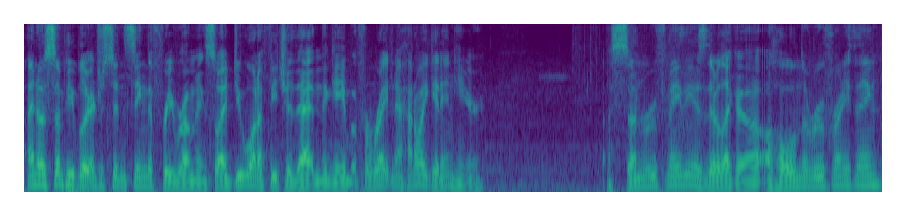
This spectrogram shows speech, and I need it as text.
I know some people are interested in seeing the free roaming, so I do want to feature that in the game, but for right now, how do I get in here? A sunroof maybe? Is there like a, a hole in the roof or anything?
